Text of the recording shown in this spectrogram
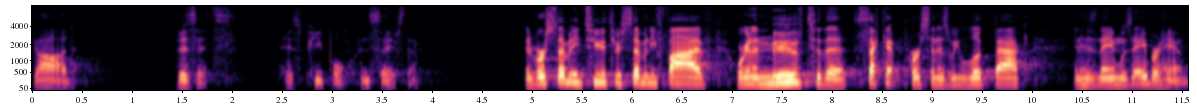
God visits his people and saves them. In verse 72 through 75, we're going to move to the second person as we look back, and his name was Abraham.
